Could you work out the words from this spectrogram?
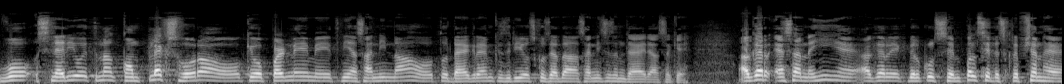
وہ سنیریو اتنا کمپلیکس ہو رہا ہو کہ وہ پڑھنے میں اتنی آسانی نہ ہو تو ڈائگرام کے ذریعے اس کو زیادہ آسانی سے سمجھایا جا سکے۔ اگر ایسا نہیں ہے، اگر ایک بالکل سمپل سے ڈسکرپشن ہے،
